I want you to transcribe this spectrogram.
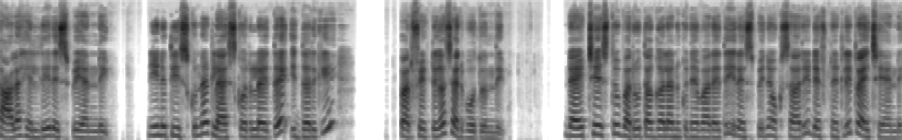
చాలా హెల్దీ రెసిపీ అండి. నేను తీసుకున్న గ్లాస్ కూరలు అయితే ఇద్దరికి పర్ఫెక్ట్గా సరిపోతుంది. డైట్ చేస్తూ బరువు తగ్గాలనుకునే వారైతే ఈ రెసిపీని ఒకసారి డెఫినెట్లీ ట్రై చేయండి.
